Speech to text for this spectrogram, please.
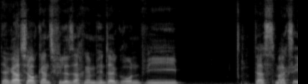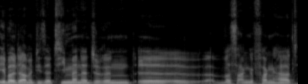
Da gab es ja auch ganz viele Sachen im Hintergrund, wie dass Max Eberl da mit dieser Teammanagerin äh, äh was angefangen hat.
